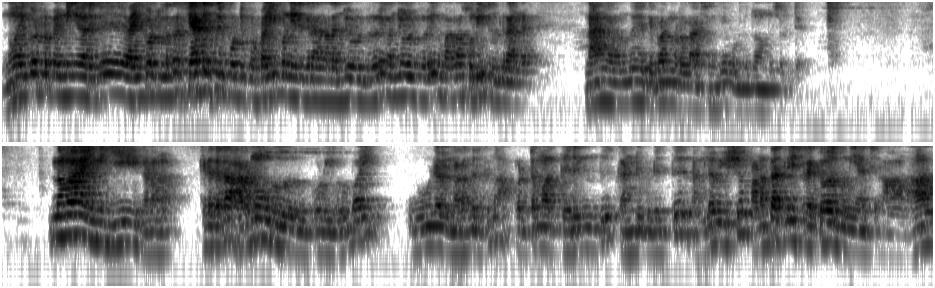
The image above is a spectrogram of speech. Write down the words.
இன்னும் ஹைகோர்ட்டில் பெண்டிங்காக இருக்குது ஹைகோர்ட்டில் தான் ஸ்டேட்டஸ் ரிப்போர்ட் இப்போ ஃபைல் பண்ணியிருக்கிறாங்க லஞ்ச ஒழிப்புறை லஞ்ச ஒழிப்புறை இது மாதிரிலாம் சொல்லிட்டு இருக்காங்க. நாங்கள் வந்து டிபார்ட்மெண்டல் ஆக்ஷனுக்கே கொடுத்துட்டோம்னு சொல்லிட்டு. இந்த மாதிரி இன்னைக்கு கடமை கிட்டத்தட்ட அறநூறு கோடி ரூபாய் ஊழல் நடந்திருக்குன்னு அப்பட்டமாக தெரிந்து கண்டுபிடித்து நல்ல விஷயம் பணத்தை அட்லீஸ்ட் ரெக்கவர் பண்ணியாச்சு. ஆனால்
